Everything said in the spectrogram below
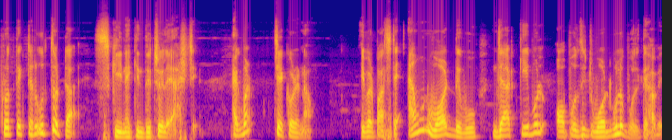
প্রত্যেকটার উত্তরটা স্ক্রিনে কিন্তু চলে আসছে। একবার চেক করে নাও। এবার পাঁচটা এমন ওয়ার্ড দেবো যার কেবল অপোজিট ওয়ার্ডগুলো বলতে হবে।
